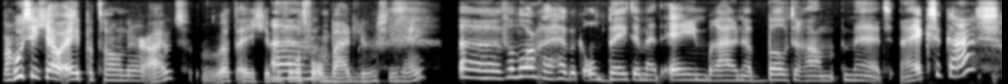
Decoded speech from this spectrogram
Maar hoe ziet jouw eetpatroon eruit? Wat eet je bijvoorbeeld um, voor ontbijt, lunch, diner? Uh, vanmorgen heb ik ontbeten met één bruine boterham met heksenkaas.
